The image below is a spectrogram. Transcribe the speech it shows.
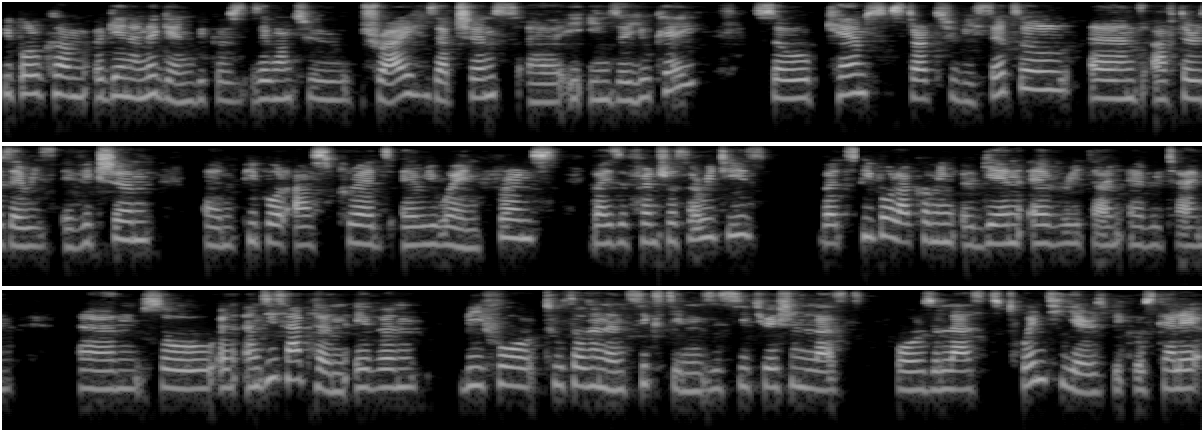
people come again and again because they want to try their chance uh, in the UK. So camps start to be settled, and after there is eviction, and people are spread everywhere in France by the French authorities. But people are coming again every time, every time. And so, and, and this happened even before 2016. This situation lasts for the last 20 years because Calais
